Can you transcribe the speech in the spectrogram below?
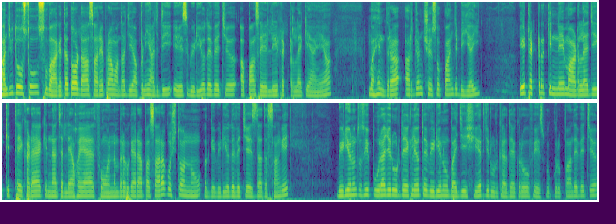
ਹਾਂਜੀ ਦੋਸਤੋ, ਸਵਾਗਤ ਹੈ ਤੁਹਾਡਾ ਸਾਰੇ ਭਰਾਵਾਂ ਦਾ ਜੀ ਆਪਣੀ ਅੱਜ ਦੀ ਇਸ ਵੀਡੀਓ ਦੇ ਵਿੱਚ ਆਪਾਂ ਸੇਲ ਲਈ ਟਰੈਕਟਰ ਲੈ ਕੇ ਆਏ ਆ ਮਹਿੰਦਰਾ ਅਰਜੁਨ 605 DI ਇਹ ਟਰੈਕਟਰ ਕਿੰਨੇ ਮਾਡਲ ਹੈ ਜੀ? ਕਿੱਥੇ ਖੜਾ ਹੈ? ਕਿੰਨਾ ਚੱਲਿਆ ਹੋਇਆ ਹੈ? ਫੋਨ ਨੰਬਰ ਵਗੈਰਾ ਆਪਾਂ ਸਾਰਾ ਕੁਝ ਤੁਹਾਨੂੰ ਅੱਗੇ ਵੀਡੀਓ ਦੇ ਵਿੱਚ ਇਸ ਦਾ ਦੱਸਾਂਗੇ। ਵੀਡੀਓ ਨੂੰ ਤੁਸੀਂ ਪੂਰਾ ਜ਼ਰੂਰ ਦੇਖ ਲਿਓ ਤੇ ਵੀਡੀਓ ਨੂੰ ਬਾਈ ਜੀ ਸ਼ੇਅਰ ਜ਼ਰੂਰ ਕਰ ਦਿਆ ਕਰੋ ਫੇਸਬੁੱਕ ਗਰੁੱਪਾਂ ਦੇ ਵਿੱਚ।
